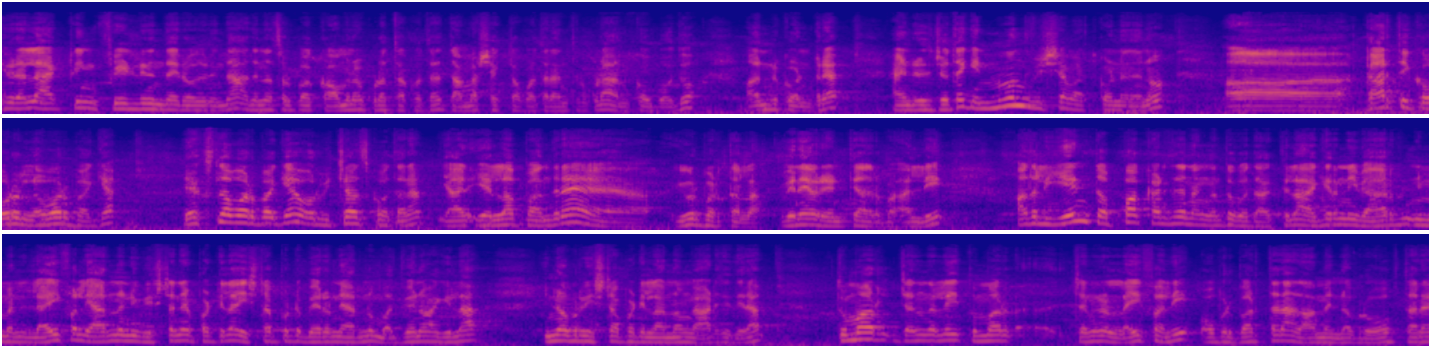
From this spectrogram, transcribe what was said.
ಇವರೆಲ್ಲ ಆ್ಯಕ್ಟಿಂಗ್ ಫೀಲ್ಡಿಂದ ಇರೋದ್ರಿಂದ ಅದನ್ನು ಸ್ವಲ್ಪ ಕಾಮನ್ ಕೂಡ ತಗೋತಾರೆ, ತಮಾಷೆಗೆ ತಗೋತಾರೆ ಅಂತ ಕೂಡ ಅನ್ಕೋಬೋದು ಅಂದ್ಕೊಂಡ್ರೆ ಆ್ಯಂಡ್ ಇದ್ರ ಜೊತೆಗೆ ಇನ್ನೊಂದು ವಿಷಯ ಮಾಡ್ಕೊಂಡೆ ನಾನು. ಕಾರ್ತಿಕ್ ಅವರು ಲವರ್ ಬಗ್ಗೆ ಎಕ್ಸ್ ಲವರ್ ಬಗ್ಗೆ ಅವ್ರು ವಿಚಾರಿಸ್ಕೋತಾರೆ. ಯಾರು ಎಲ್ಲಪ್ಪ ಅಂದರೆ ಇವ್ರು ಬರ್ತಲ್ಲ ವಿನಯ್ ಅವ್ರ ಹೆಂಡತಿ ಅದ್ರ ಅಲ್ಲಿ. ಅದ್ರಲ್ಲಿ ಏನು ತಪ್ಪಾಗಿ ಕಾಣ್ತಿದೆ ನಂಗಂತೂ ಗೊತ್ತಾಗ್ತಿಲ್ಲ. ಹಾಗೆ ನೀವು ಯಾರು, ನಿಮ್ಮ ಲೈಫಲ್ಲಿ ಯಾರನ್ನೂ ನೀವು ಇಷ್ಟನೇ ಪಟ್ಟಿಲ್ಲ, ಇಷ್ಟಪಟ್ಟು ಬೇರೆಯವ್ರನ್ನ ಯಾರನ್ನೂ ಮದುವೆನೂ ಆಗಿಲ್ಲ ಇನ್ನೊಬ್ರು ಇಷ್ಟಪಟ್ಟಿಲ್ಲ ಅನ್ನೋಂಗೆ ಆಡ್ತಿದ್ದೀರಾ. ಸುಮಾರು ಜನರಲ್ಲಿ ಸುಮಾರು ಜನಗಳ ಲೈಫಲ್ಲಿ ಒಬ್ರು ಬರ್ತಾರೆ ಆಮೇಲೆ ಇನ್ನೊಬ್ರು ಹೋಗ್ತಾರೆ,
